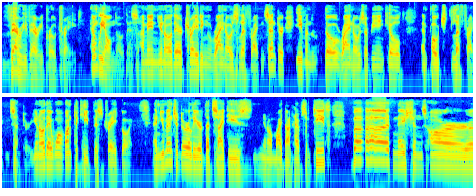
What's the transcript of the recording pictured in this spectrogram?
very, very pro trade. And we all know this. I mean, you know, they're trading rhinos left, right, and center, even though rhinos are being killed and poached left, right, and center. You know, they want to keep this trade going. And you mentioned earlier that CITES, you know, might not have some teeth, but nations are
